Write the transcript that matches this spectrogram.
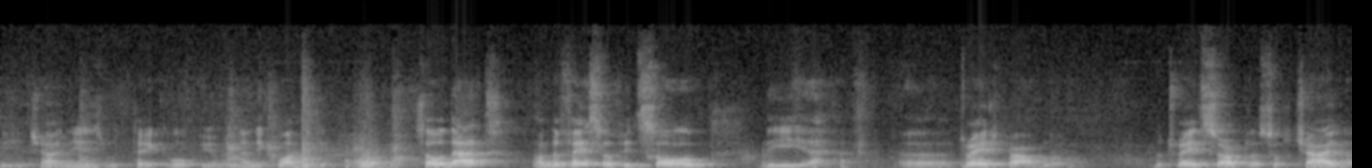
The Chinese would take opium in any quantity. So that, on the face of it, solved the uh, trade problem, the trade surplus of China,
